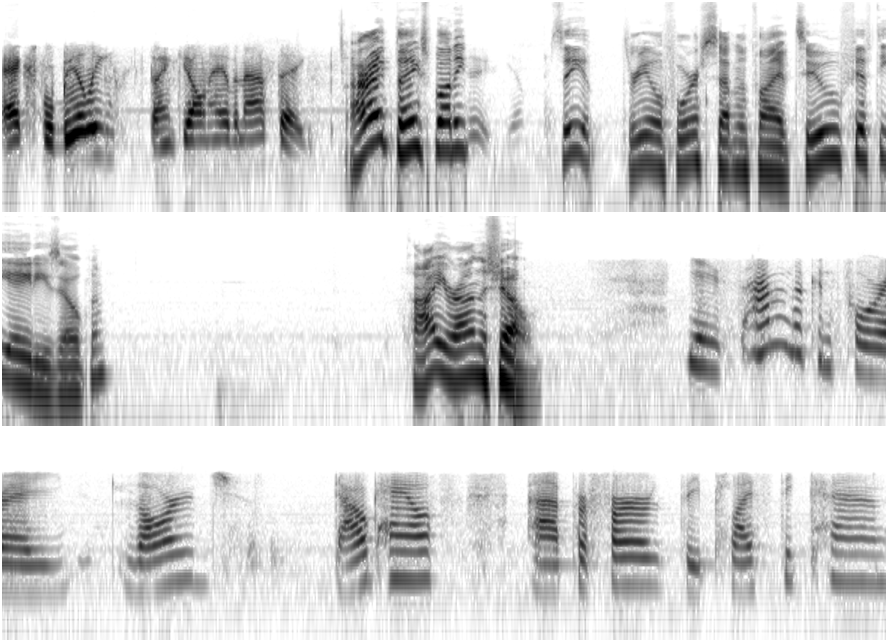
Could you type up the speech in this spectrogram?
Ask for Billy. Thank y'all and have a nice day. All right, thanks, buddy. See you. 304 752 5080 is open. Hi, you're on the show. Yes, I'm looking for a large doghouse. I prefer the plastic kind,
